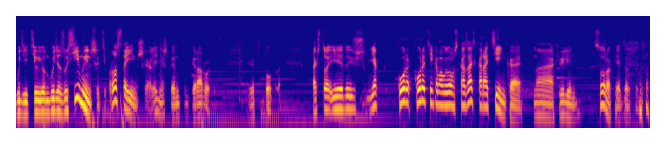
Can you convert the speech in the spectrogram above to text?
будзе ці ён будзе зусім іншы ці просто іншы але нешта ён там пераробіць гэта добра так што і як кор кораценька могу вам сказаць караценька на хвілін 40 як заўсёды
